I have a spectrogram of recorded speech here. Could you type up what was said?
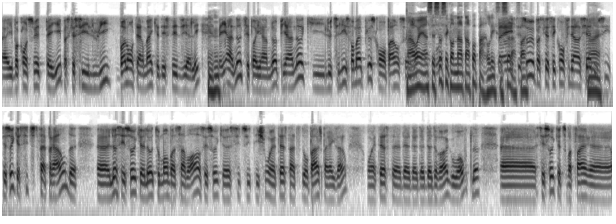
euh, il va continuer de payer parce que c'est lui volontairement qui a décidé d'y aller. Mhm. Mais il y en a de ces programmes-là, puis il y en a qui l'utilisent pas mal plus qu'on pense. Ah ouais, hein, c'est ça, c'est qu'on n'entend pas parler. Parler. C'est Ben, ça l'affaire. C'est sûr, parce que c'est confidentiel Ouais. aussi. C'est sûr que si tu te fais prendre, euh, là, c'est sûr que là, tout le monde va le savoir. C'est sûr que si tu échoues un test antidopage, par exemple, ou un test de, de, de, de drogue ou autre, là, euh, c'est sûr que tu vas te faire euh,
